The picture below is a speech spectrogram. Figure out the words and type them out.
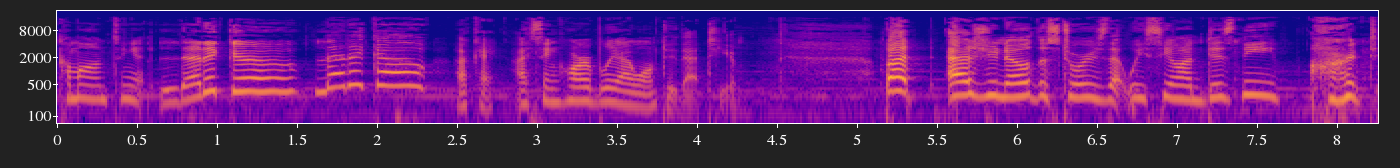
Come on, sing it. Let it go. Let it go. Okay, I sing horribly. I won't do that to you. But as you know, the stories that we see on Disney aren't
